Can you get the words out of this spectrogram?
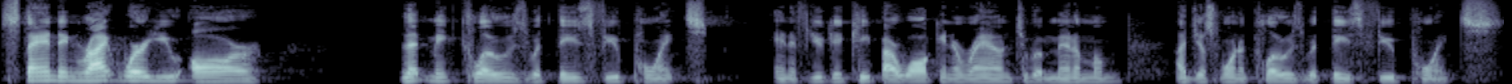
Standing right where you are, let me close with these few points. And if you could keep our walking around to a minimum, I just want to close with these few points.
